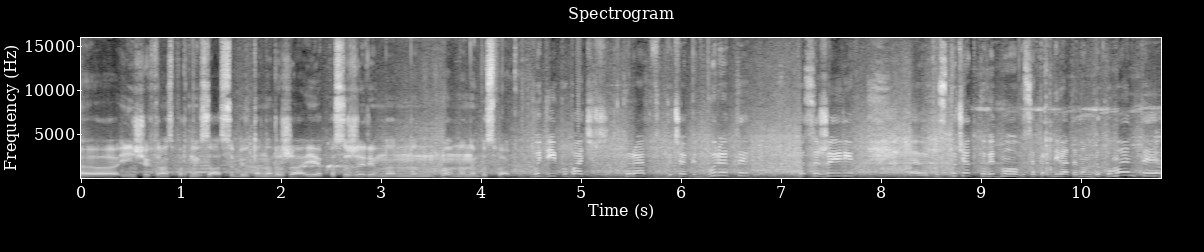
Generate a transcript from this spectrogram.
е, інших транспортних засобів та наражає пасажирів на, на, ну, на небезпеку. Водій побачив корект, почав підбурювати пасажирів. Е, Спочатку відмовився пред'являти нам документи,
